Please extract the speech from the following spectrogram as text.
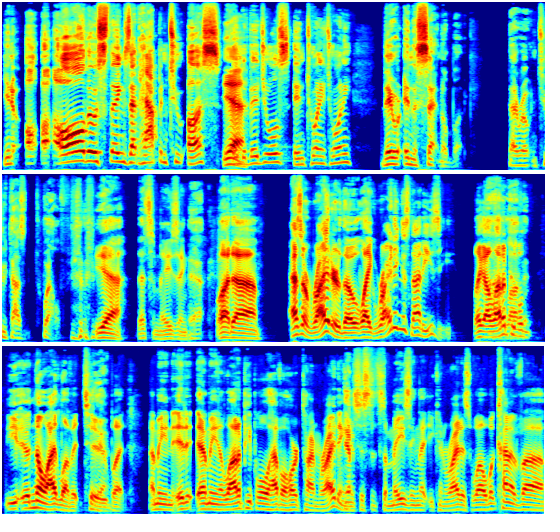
you know all, all those things that happened to us Yeah. individuals in 2020. They were in the Sentinel book that I wrote in 2012. yeah, that's amazing. yeah, But uh, as a writer, though, like writing is not easy. Like a I lot of people, you, no, I love it too. Yeah. But I mean, it. I mean, a lot of people have a hard time writing. Yep. It's just it's amazing that you can write as well. What kind of uh,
